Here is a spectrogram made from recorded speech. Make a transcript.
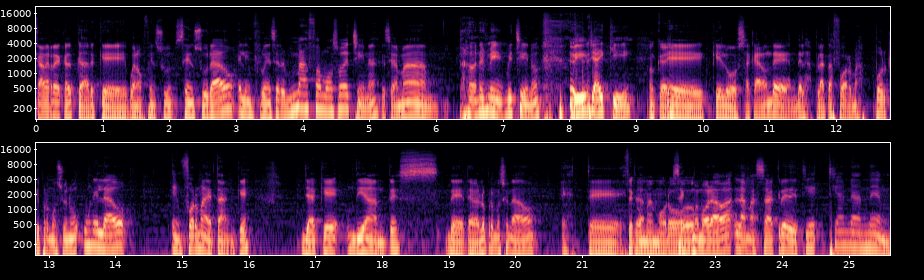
cabe recalcar que, bueno, fue censu- censurado el influencer más famoso de China, que se llama, perdonen mi, mi chino, Li Ok. eh, que lo sacaron de, de las plataformas porque promocionó un helado en forma de tanque, ya que un día antes de, de haberlo promocionado, este, Se esta- conmemoró- se conmemoraba la masacre de Ti- Tiananmen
